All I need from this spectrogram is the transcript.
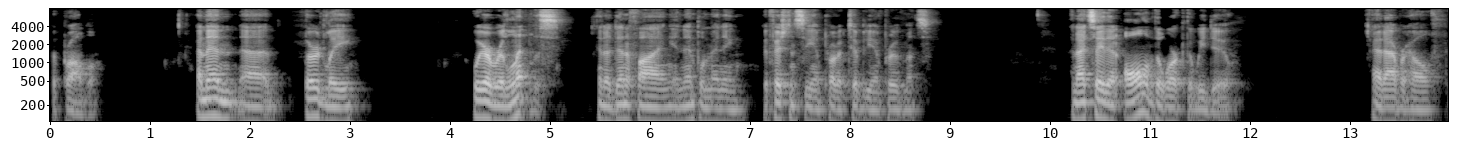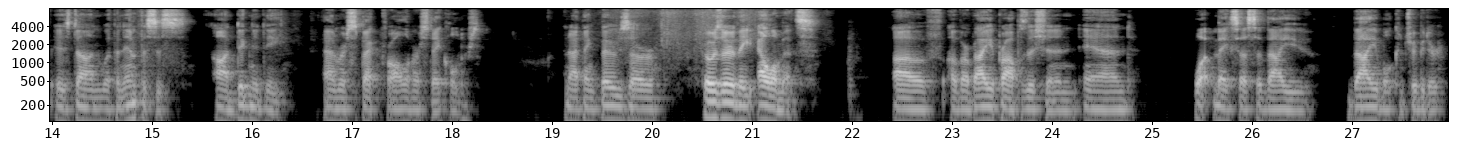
the problem. And then, uh, thirdly, we are relentless in identifying and implementing efficiency and productivity improvements. And I'd say that all of the work that we do at AverHealth is done with an emphasis on dignity and respect for all of our stakeholders. And I think those are those are the elements of of our value proposition and what makes us a value valuable contributor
